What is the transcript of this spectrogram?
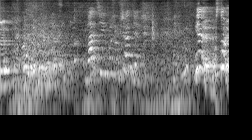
Ćwiczy. Marcin, może usiądziesz? Nie, postoję.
